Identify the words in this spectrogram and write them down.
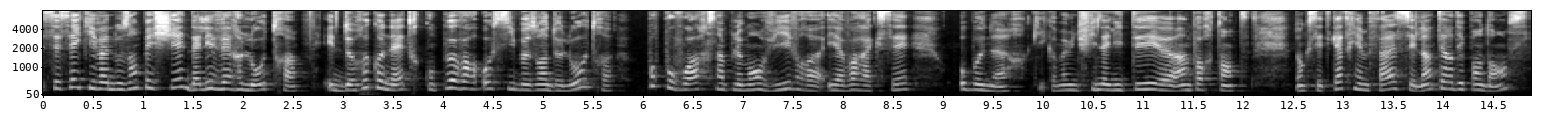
c'est celle qui va nous empêcher d'aller vers l'autre et de reconnaître qu'on peut avoir aussi besoin de l'autre pour pouvoir simplement vivre et avoir accès au bonheur, qui est quand même une finalité euh, importante. Donc cette quatrième phase, c'est l'interdépendance.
